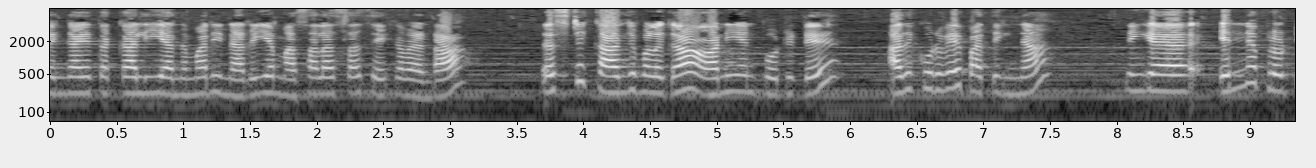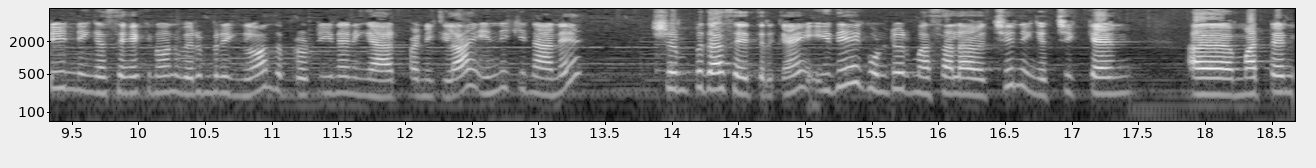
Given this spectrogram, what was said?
வெங்காய தக்காளி அந்த மாதிரி நிறைய மசாலாஸ்லாம் சேர்க்க வேண்டாம். ஜஸ்ட்டு காஞ்ச மிளகா ஆனியன் போட்டுட்டு அது கூடவே பார்த்தீங்கன்னா நீங்கள் என்ன ப்ரோட்டீன் நீங்கள் சேர்க்கணும்னு விரும்புகிறீங்களோ அந்த ப்ரோட்டீனை நீங்கள் ஆட் பண்ணிக்கலாம். இன்றைக்கி நான் ஷ்ரிம்ப்பு தான் சேர்த்துருக்கேன். இதே குண்டூர் மசாலா வச்சு நீங்கள் சிக்கன் மட்டன்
